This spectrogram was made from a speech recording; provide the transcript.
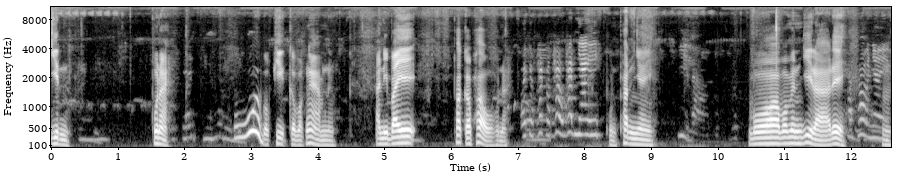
กินพุ่นน่ะโอ้ยบักพริกกับบักงามหนึงอันนี้ใบ ผักกะเพราพุ่นน่ะไปกับผักกะเพราพันใหญ่พุ่นพันธุ์ใหญ่ที่ลาวบ่บ่แม่นยี่หลาเด้กระเพราใหญ่อืม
